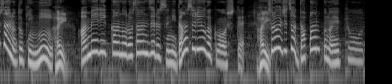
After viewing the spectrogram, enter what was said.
歳の時にはい。アメリカのロサンゼルスにダンス留学をして、はいそ。れは実は DA PUMP の影響だ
